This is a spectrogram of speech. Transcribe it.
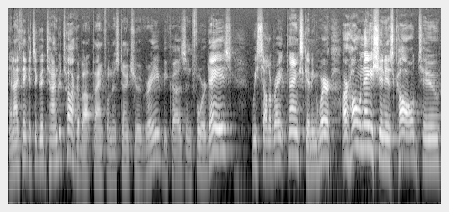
And I think it's a good time to talk about thankfulness, don't you agree? Because in four days, we celebrate Thanksgiving, where our whole nation is called to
